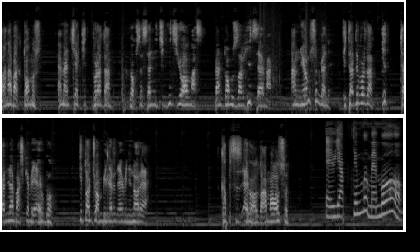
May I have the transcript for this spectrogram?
Bana bak domuz. Hemen çek git buradan. Yoksa senin için hiç iyi olmaz. Ben domuzları hiç sevmem. Anlıyor musun beni? Git hadi buradan. Git kendine başka bir ev bul. Git o zombilerin evinin oraya. Kapısız ev oldu ama olsun. Ev yaptın mı Memo?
